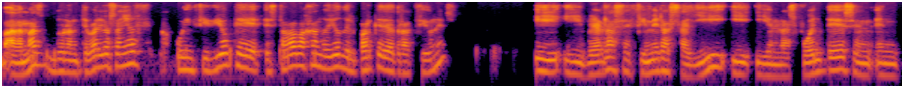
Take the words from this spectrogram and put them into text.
además durante varios años coincidió que estaba bajando yo del parque de atracciones y, ver las efímeras allí y, en las fuentes, en,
